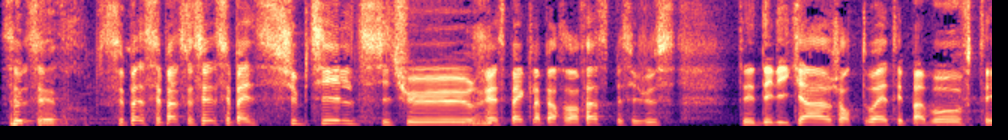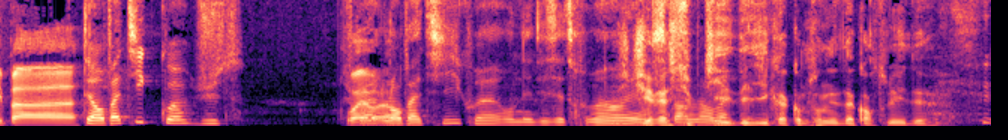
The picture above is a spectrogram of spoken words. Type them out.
c'est- peut-être. C'est pas c'est parce que c'est c'est pas subtil si tu respectes la personne en face, mais c'est juste t'es délicat, genre ouais t'es pas beauf, t'es pas T'es empathique, quoi, juste. Ouais, voilà. L'empathie, quoi. On est des êtres humains. Je et on dirais se parle subtil et normal. délicat, comme ça on est d'accord tous les deux.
